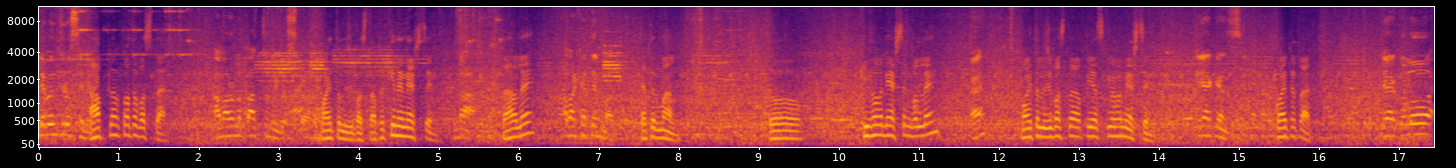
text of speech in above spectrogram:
ইলেভেন জিরো সেভেন আপনার কত বস্তা? আমার হলো পাঁচচল্লিশ বস্তা। পঁয়তাল্লিশ বস্তা। আপনি কিনে নিয়ে আসছেন না। তাহলে? আমার ক্ষেতের মাল। ক্ষেতের মাল। তো কীভাবে নিয়ে আসছেন বললেন? হ্যাঁ? পঁয়তাল্লিশ বস্তা পেঁয়াজ কীভাবে নিয়ে আসছেন? কয়টা ট্রাক হলো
